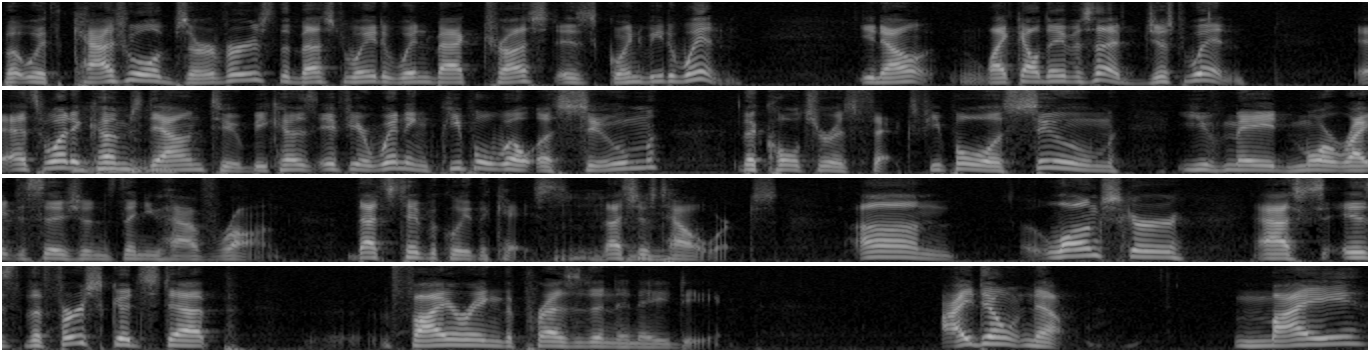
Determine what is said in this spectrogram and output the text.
but with casual observers, the best way to win back trust is going to be to win. You know, like Al Davis said, just win. That's what it comes down to. Because if you're winning, people will assume the culture is fixed. People will assume you've made more right decisions than you have wrong. That's typically the case. That's just how it works. Um, Longsker asks Is the first good step firing the president and AD? I don't know. My.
